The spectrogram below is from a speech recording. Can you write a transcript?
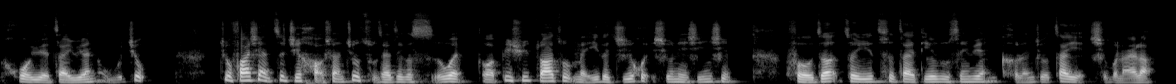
或跃在渊，无咎。就发现自己好像就处在这个时位，我必须抓住每一个机会修炼心性，否则这一次再跌入深渊，可能就再也起不来了。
